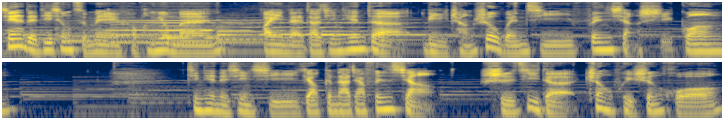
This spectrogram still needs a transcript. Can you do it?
亲爱的弟兄姊妹和朋友们，欢迎来到今天的李长寿文集分享时光。今天的信息要跟大家分享实际的教会生活。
